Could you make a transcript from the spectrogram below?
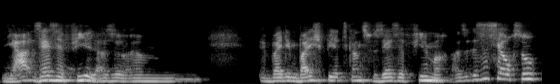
Ja, sehr, sehr viel. Also ähm, bei dem Beispiel jetzt kannst du sehr, sehr viel machen. Also es ist ja auch so,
